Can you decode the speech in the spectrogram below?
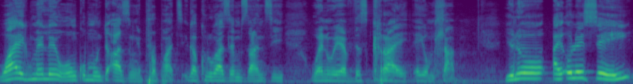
why kumele wonke umuntu azi ngeproperty ikakhulukazi emzansi when we have this cry eyomhlaba You know, I always say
